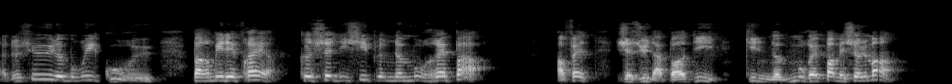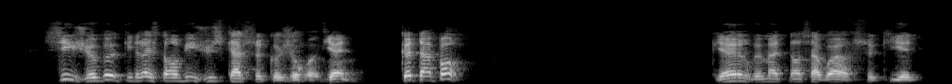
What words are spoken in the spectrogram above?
Là-dessus, le bruit courut parmi les frères que ce disciple ne mourrait pas. En fait, Jésus n'a pas dit qu'il ne mourrait pas, mais seulement si je veux qu'il reste en vie jusqu'à ce que je revienne, que t'importe? Pierre veut maintenant savoir ce qui est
